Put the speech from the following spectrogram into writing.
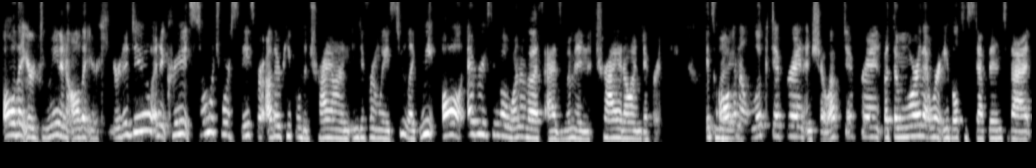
all that you're doing and all that you're here to do. And it creates so much more space for other people to try on in different ways too. Like we all, every single one of us as women, try it on differently it's all going to look different and show up different but the more that we're able to step into that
